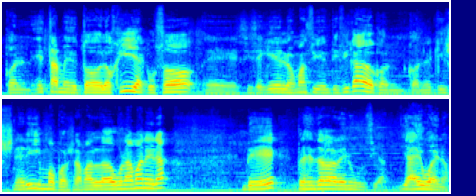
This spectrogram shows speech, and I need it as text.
con esta metodología que usó, eh, si se quiere, lo más identificado con, con el kirchnerismo, por llamarlo de alguna manera, de presentar la renuncia. Y ahí, bueno,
